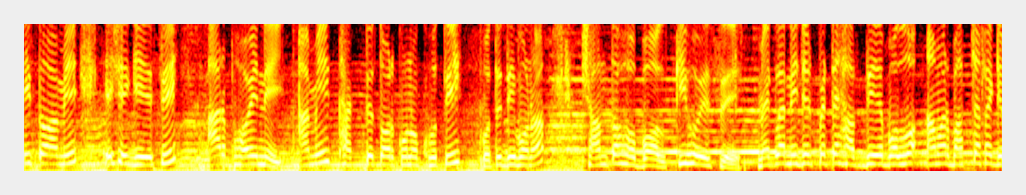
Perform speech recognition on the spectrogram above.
এই তো আমি এসে গিয়েছি, আর ভয় নেই। আমি থাকতে তোর কোনো ক্ষতি? হতে দিব না। শান্ত হ, বল, কি হয়েছে? মেঘলা নিজের পেটে হাত দিয়ে বলল, আমার বাচ্চাটাকে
